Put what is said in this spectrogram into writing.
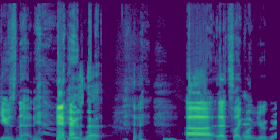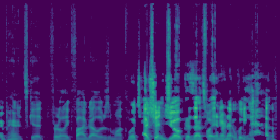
HughesNet. HughesNet. uh, that's like what your grandparents get for like five dollars a month. Which I shouldn't joke because that's what internet we have.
